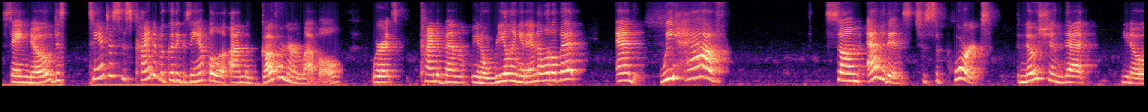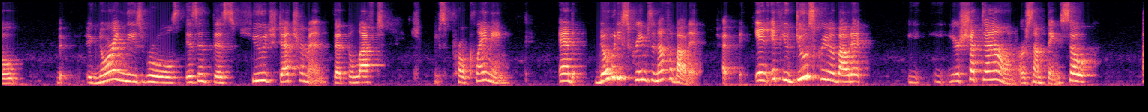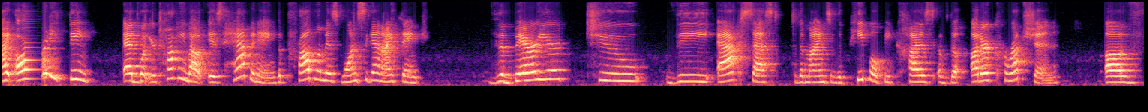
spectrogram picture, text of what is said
saying no. DeSantis is kind of a good example on the governor level, where it's kind of been, you know, reeling it in a little bit. And we have some evidence to support the notion that, you know, ignoring these rules isn't this huge detriment that the left keeps proclaiming. And nobody screams enough about it. And if you do scream about it, you're shut down or something. So I already think, Ed, what you're talking about is happening. The problem is, once again, I think the barrier to the access to the minds of the people because of the utter corruption of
